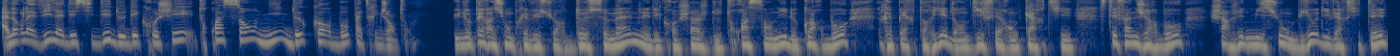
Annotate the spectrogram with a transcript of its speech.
Alors la ville a décidé de décrocher 300 nids de corbeaux Patrick Janton. Une opération prévue sur deux semaines, les décrochages de 300 nids de corbeaux répertoriés dans différents quartiers. Stéphane Gerbeau, chargé de mission biodiversité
